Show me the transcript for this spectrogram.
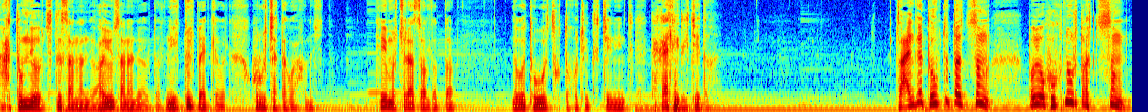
арт түмний өв зүтгэл санааны оюун санааны хувьд бол нэгдвэл байдлыг бол хүргэж чадаагүй байх нь шүү дээ. Тийм учраас бол одоо нөгөө төвөөс цогтох гэж гэдэг чинь энд дахиад хэрэгжээд байгаа. За ингээд төвдөд очисон буюу хөхнөөрт очисон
